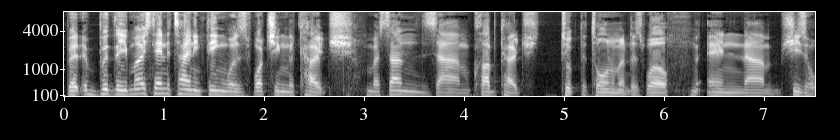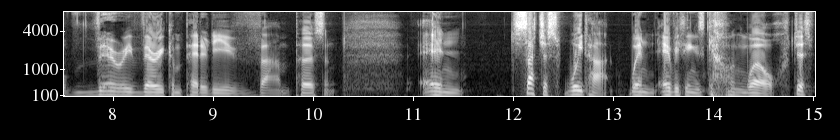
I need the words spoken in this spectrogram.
But but the most entertaining thing was watching the coach. My son's um, club coach took the tournament as well, and um, she's a very very competitive um, person, and such a sweetheart when everything's going well. Just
